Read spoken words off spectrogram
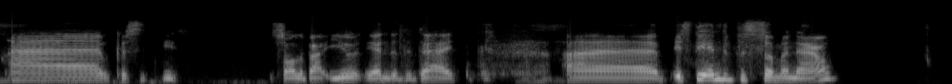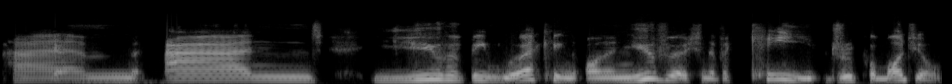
because mm-hmm. uh, it's, it's all about you at the end of the day. Uh, it's the end of the summer now. Um, and you have been working on a new version of a key Drupal module,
